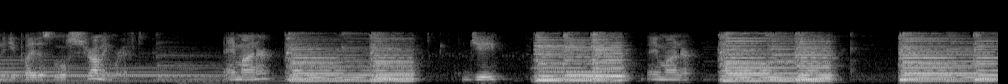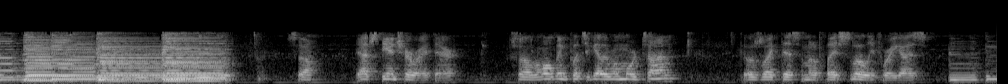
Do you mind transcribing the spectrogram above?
then you play this little strumming riff. A minor, G, A minor. So, that's the intro right there. So the whole thing put together one more time goes like this. I'm going to play it slowly for you guys.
